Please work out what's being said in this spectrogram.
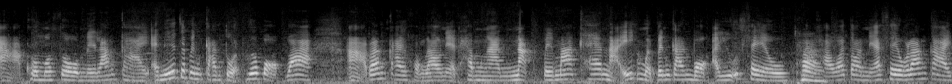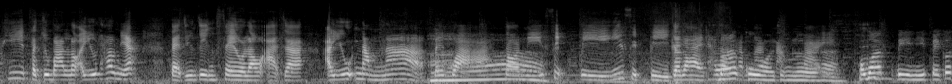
อ่าโครโมโซมในร่างกาย อันนี้จะเป็นการตรวจเพื่อบอกว่าอ่าร่างกายของเราเนี่ยทำงานหนักไปมากแค่ไหน เหมือนเป็นการบอกอายุเซลล์นะคะค่ะว่าตอนเนี้ยเซลล์ร่างกายที่ปัจจุบันเราอายุเท่าเนี้ยแต่จริง ๆ เซลล์เราอาจจะอายุนำหน้าไปกว่าอ๋อตอนนี้ 10 ปี 20 ปีก็ได้ถ้าเราน่ากลัวทำงานหนัจักงเลยไปค่ะเพราะว่าปีนี้เป๊กก็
